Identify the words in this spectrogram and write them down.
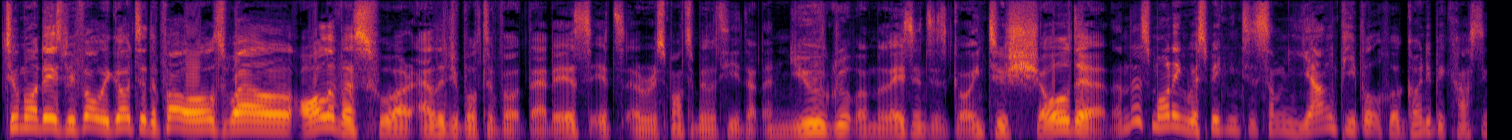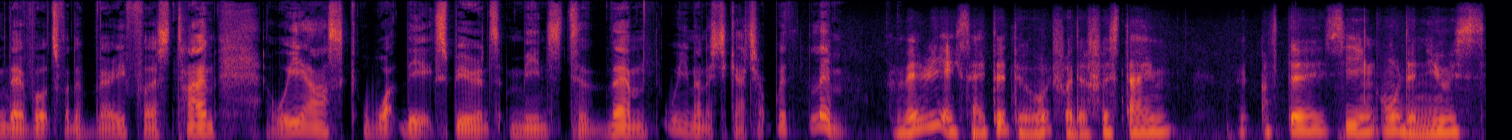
Two more days before we go to the polls. Well, all of us who are eligible to vote, that is, it's a responsibility that a new group of Malaysians is going to shoulder. And this morning, we're speaking to some young people who are going to be casting their votes for the very first time. We ask what the experience means to them. We managed to catch up with Lim. I'm very excited to vote for the first time. After seeing all the news,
